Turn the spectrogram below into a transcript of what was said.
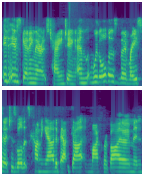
it is getting there it's changing. And with all the, the research as well that's coming out about gut and microbiome and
